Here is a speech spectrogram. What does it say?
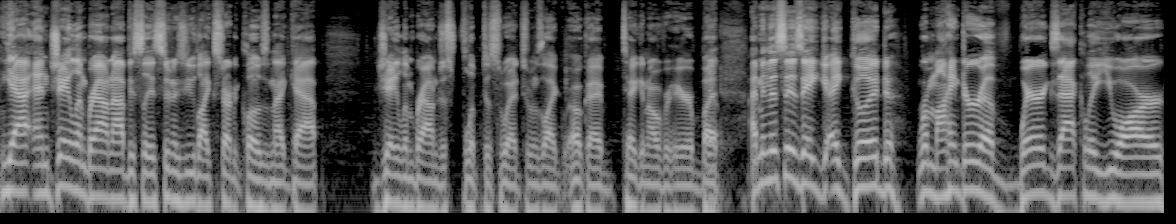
Yeah, and Jaylen Brown, obviously, as soon as you like started closing that gap, Jaylen Brown just flipped a switch and was like, okay, taking over here. But I mean, this is a, a good reminder of where exactly you are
